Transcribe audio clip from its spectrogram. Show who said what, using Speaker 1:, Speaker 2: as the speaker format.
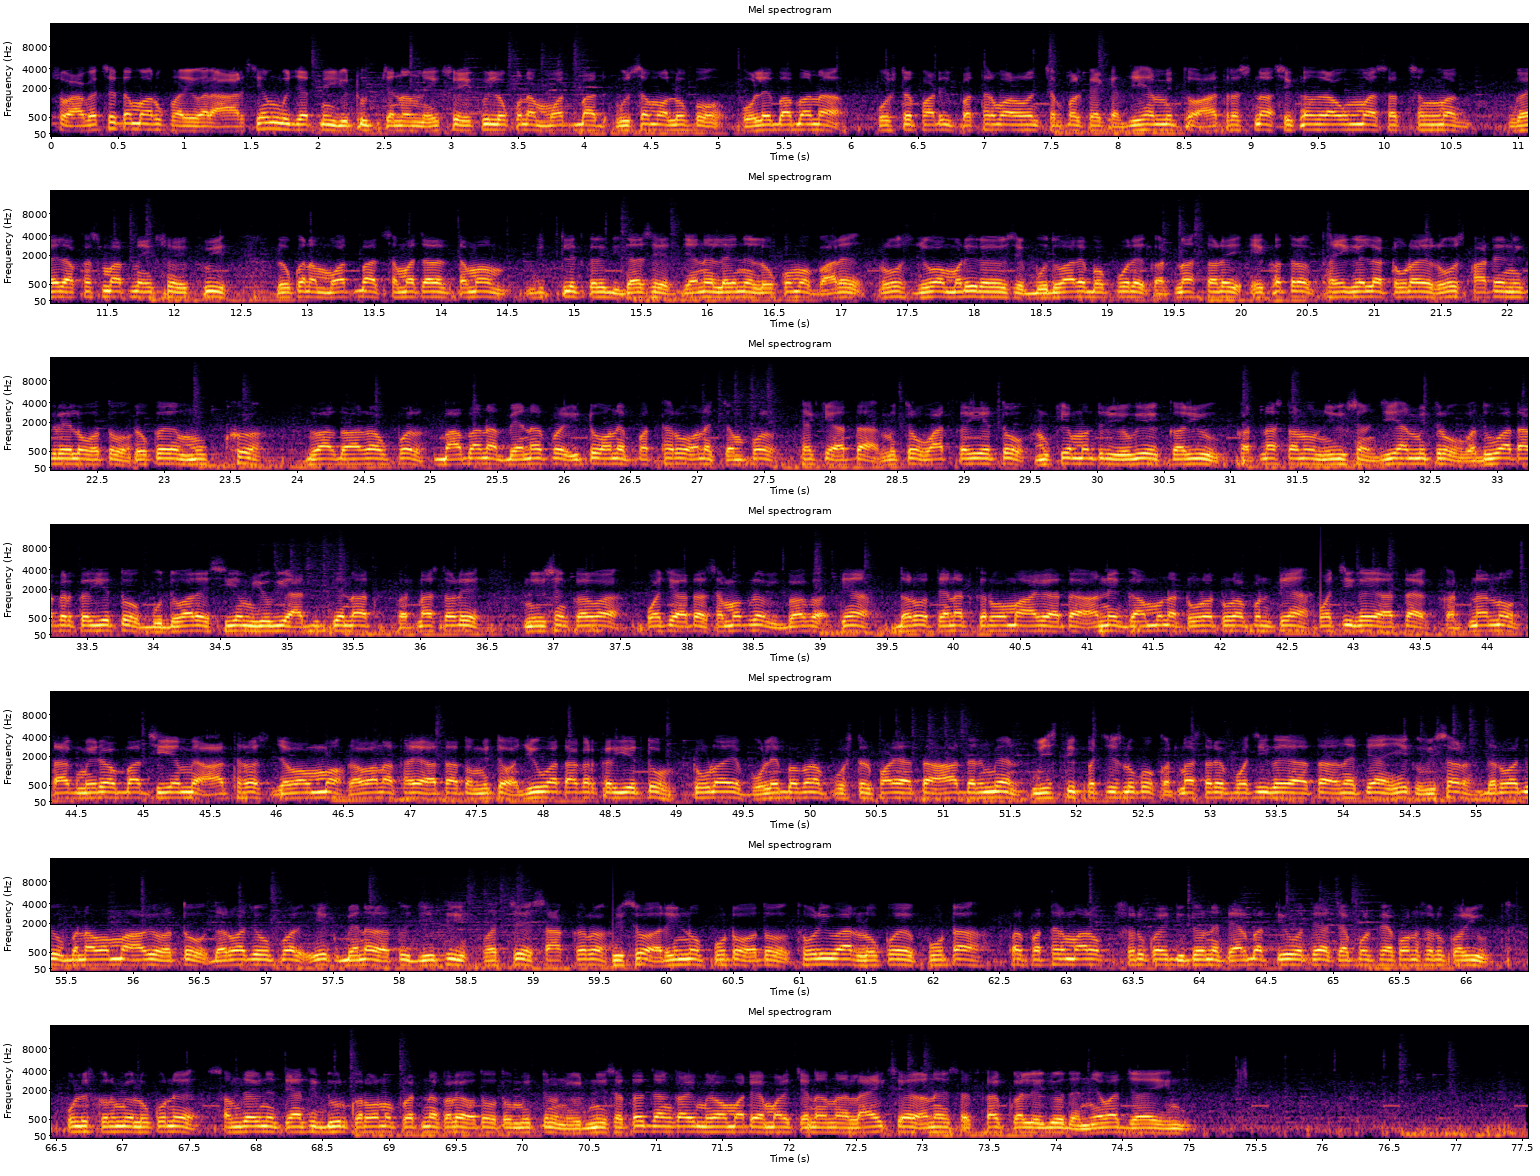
Speaker 1: સ્વાગત છે તમારું ફરીવાર આરસીએમ ગુજરાતની યુટ્યુબ ચેનલને. એકસો એકવીસ લોકોના મોત બાદ ગુસ્સામાં લોકો ભોલે બાબાના પોસ્ટર ફાડી પથ્થરમારો ચંપલ ફેંક્યા. જી હા મિત્રો હાથરસના સિકંદરાઉમાં સત્સંગમાં ગયેલ અકસ્માતમાં એકસો એકવીસ લોકોના મોત બાદ સમાચાર તમામ વિચલિત કરી દીધા છે. જેને લઈને લોકોમાં ભારે રોષ જોવા મળી રહ્યો છે. બુધવારે બપોરે ઘટના સ્થળે એકત્ર થઈ ગયેલા ટોળાએ રોષ ફાટે નીકળેલો હતો. લોકોએ મુખ્ય દ્વાર દ્વારા ઉપર બાબાના બેનર પર ઈંટો અને પથ્થરો અને ચંપલ ફેંક્યા હતા. મિત્રો, વાત કરીએ તો મુખ્યમંત્રી યોગીએ કર્યું ઘટના સ્થળનું નિરીક્ષણ. જી હા, મિત્રો, વધુ વાત આગળ કરીએ તો બુધવારે સીએમ યોગી આદિત્યનાથ ઘટના સ્થળે નિરીક્ષણ કરવા પહોંચ્યા હતા. સમગ્ર વિભાગ ત્યાં દરો તૈનાત કરવામાં આવ્યા હતા અને ગામોના ટોળા ટોળા પણ ત્યાં પહોંચી ગયા હતા. ઘટનાનો તાગ મેળવ્યા બાદ સીએમએ હાથરસ જવામાં રવાના થયા હતા. તો મિત્રો, હજુ વાત આગળ કરીએ તો ટોળાએ ભોલે બાબાના પોસ્ટર પાડ્યા હતા. આ દરમિયાન વીસથી પચીસ લોકો ઘટના સ્થળે પહોંચી ગયા હતા અને ત્યાં એક વિશાળ દરવાજો બનાવવામાં આવ્યો હતો. દરવાજો ઉપર એક બેનર હતું જેથી વચ્ચે સાકર વિશ્વ હરિનો ફોટો હતો. થોડી વાર લોકોએ ફોટા પર પથ્થરમારો શરૂ કરી દીધો અને ત્યારબાદ તેઓ ત્યાં ચપ્પલ ફેંકવાનું શરૂ કર્યું. પોલીસ કર્મીઓ લોકોને સમજાવીને ત્યાંથી દૂર કરવાનો પ્રયત્ન કર્યો હતો. તો મિત્રો, ન્યૂઝની સતત જાણકારી મેળવવા માટે અમારી ચેનલને લાઇક શેર અને સબસ્ક્રાઈબ કરી લેજો. ધન્યવાદ. જય હિન્દ.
